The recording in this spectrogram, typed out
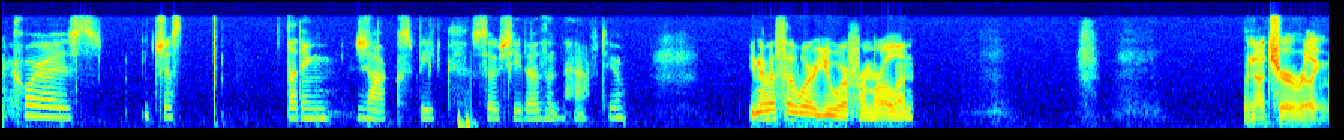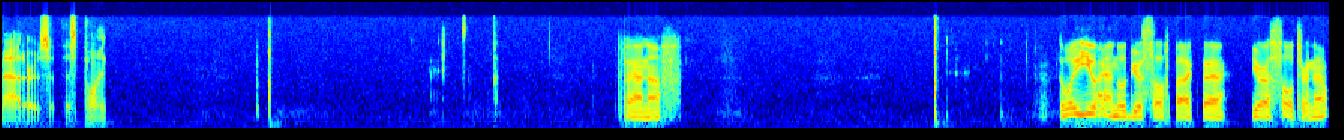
Cora is just letting Jacques speak so she doesn't have to. You never said where you were from, Roland. I'm not sure it really matters at this point. Fair enough. The way you handled yourself back there, you're a soldier now.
